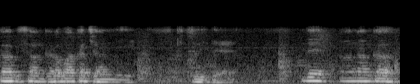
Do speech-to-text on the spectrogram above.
川口さんから若ちゃんに引き継いでであなんか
